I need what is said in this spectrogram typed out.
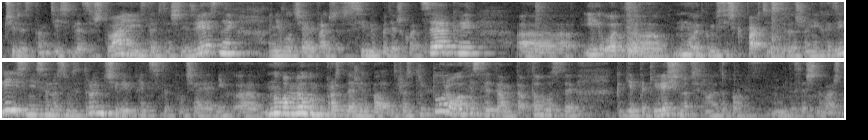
через там, 10 лет существования, они стали достаточно известны, они получали также сильную поддержку от церкви, Э, и от, э, ну, от коммунистической партии, то, что они их отделились, они все равно с ними сотрудничали и, в принципе, получали от них, э, ну, во многом просто даже это была инфраструктура, офисы, там, автобусы, какие-то такие вещи, но все равно это было достаточно важно.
